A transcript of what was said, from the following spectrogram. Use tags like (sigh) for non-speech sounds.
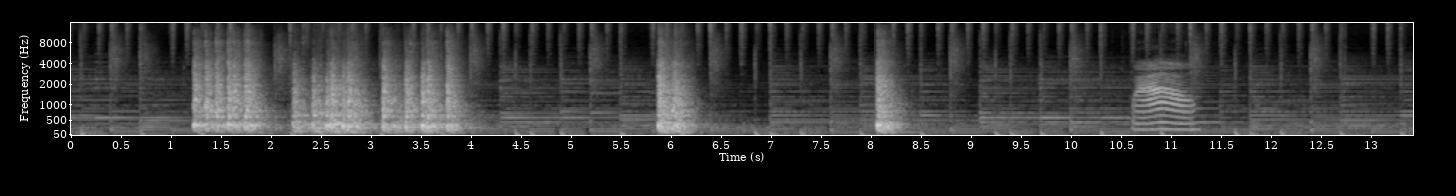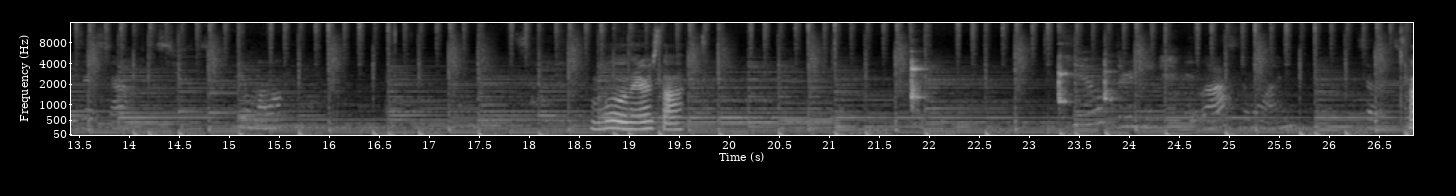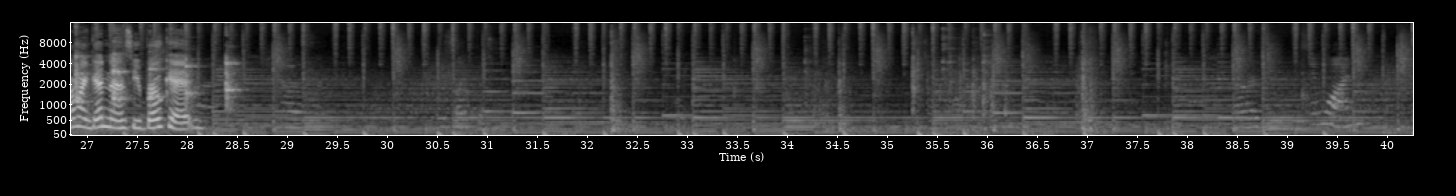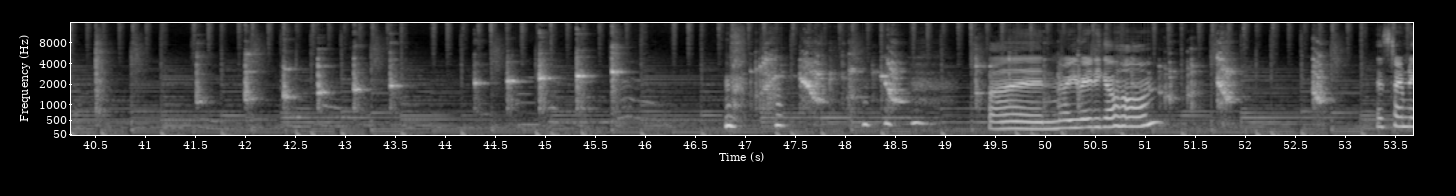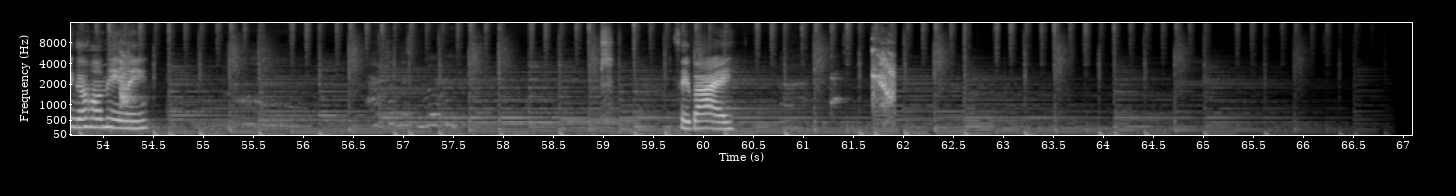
Wow. Ooh, they're soft. One. Oh my goodness, you broke it. uh, Fun. Are you ready to go home? It's time to go home, Hayleigh. After this movie. Say bye.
